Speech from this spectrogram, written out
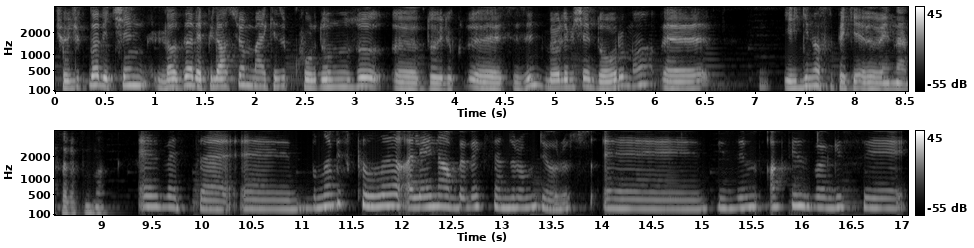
çocuklar için lazer epilasyon merkezi kurduğunuzu e, duyduk e, sizin. Böyle bir şey doğru mu? İlgi nasıl peki ebeveynler tarafından? Elbette. E, buna biz kıllı aleyna bebek sendromu diyoruz. E, bizim Akdeniz bölgesi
